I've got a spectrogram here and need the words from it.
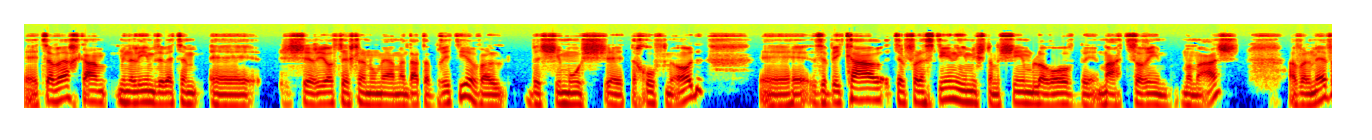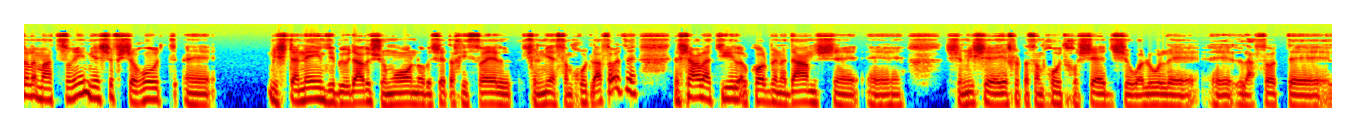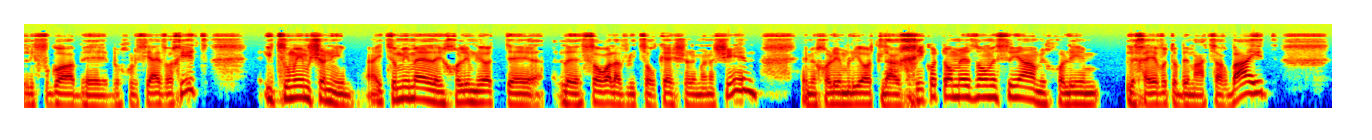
אה, צווי הרחקה מנהליים זה בעצם אה, שאריות שיש לנו מהמנדט הבריטי, אבל בשימוש אה, תכוף מאוד. זה בעיקר אצל פלסטינים משתמשים לרוב במעצרים ממש, אבל מעבר למעצרים יש אפשרות משתנה אם זה ביהודה ושומרון או בשטח ישראל של מי הסמכות לעשות את זה, אפשר להטיל על כל בן אדם ש, אה, שמי שיש לו את הסמכות חושד שהוא עלול אה, לעשות, אה, לפגוע באוכלוסייה אזרחית, עיצומים שונים. העיצומים האלה יכולים להיות, לאסור עליו ליצור קשר עם אנשים, הם יכולים להיות להרחיק אותו מאזור מסוים, יכולים לחייב אותו במעצר בית,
